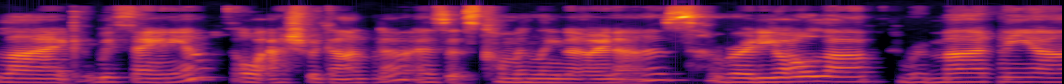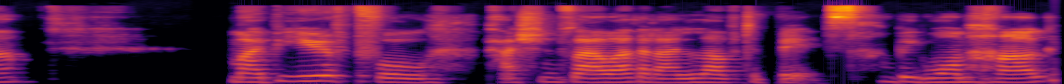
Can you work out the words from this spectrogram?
like withania or ashwagandha, as it's commonly known as, rhodiola, rehmannia, my beautiful passion flower that I love to bits, big warm hug.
